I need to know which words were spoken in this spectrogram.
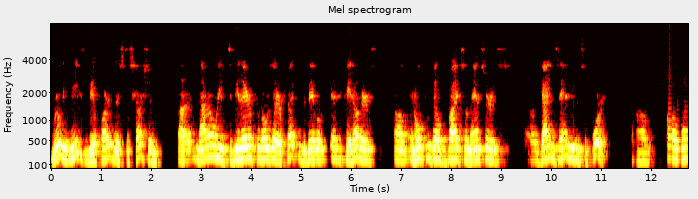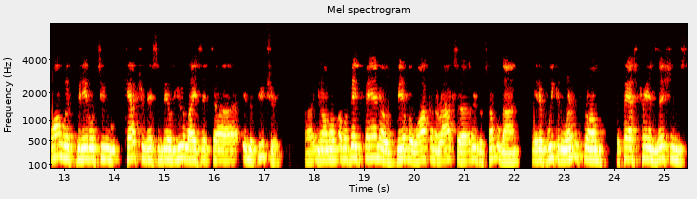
really needs to be a part of this discussion. Uh, not only to be there for those that are affected, to be able to educate others, um, and hopefully they'll provide some answers guidance and even support, uh, along with being able to capture this and be able to utilize it uh, in the future. you know, I'm a, I'm a big fan of being able to walk on the rocks that others have stumbled on. And if we could learn from the past transitions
